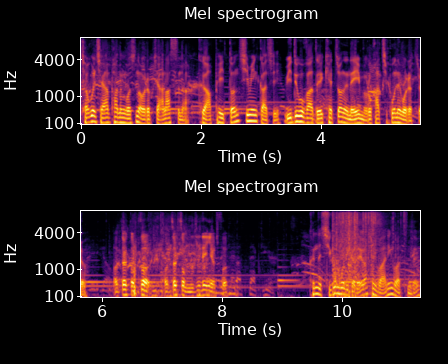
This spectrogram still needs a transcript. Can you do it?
적을 제압하는 것은 어렵지 않았으나 그 앞에 있던 시민까지 위드고 가드의 개쩌는 에임으로 같이 보내버렸죠. 어쩔 수 없어. 어쩔 수 없는 희생이었어. 근데 지금 보니까 내가 쏜거 아닌 것 같은데?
